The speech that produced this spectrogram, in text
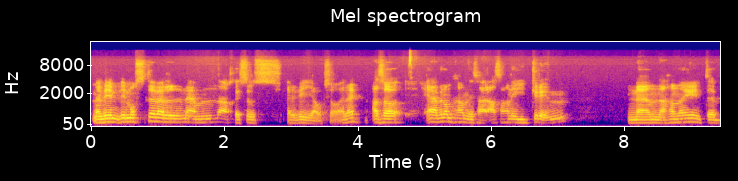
Men vi, vi måste väl nämna Jesus Ervilla också, eller? Alltså, även om han är så här, alltså han är ju grym, men han har ju inte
